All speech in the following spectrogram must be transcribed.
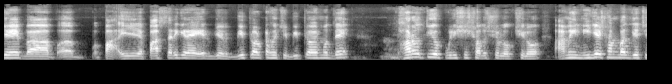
যে পাঁচ তারিখের এর যে বিপ্লবটা হয়েছে, বিপ্লবের মধ্যে ভারতীয় পুলিশের সদস্য লোক ছিল। আমি নিজে সংবাদ দিয়েছি,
